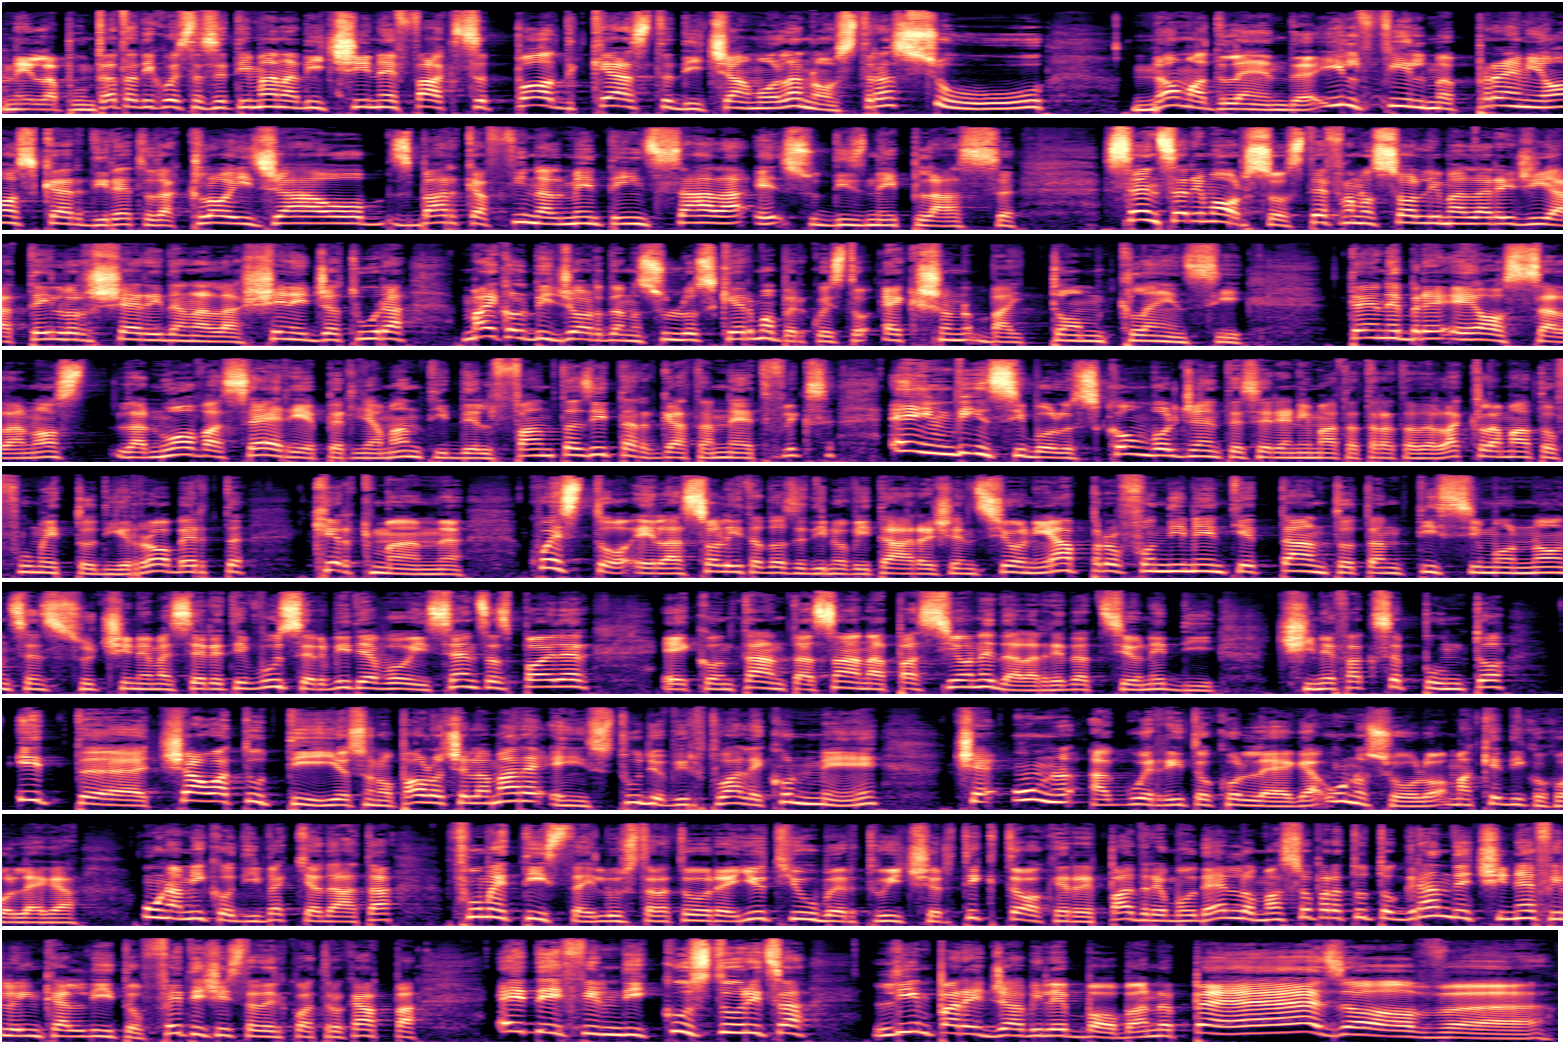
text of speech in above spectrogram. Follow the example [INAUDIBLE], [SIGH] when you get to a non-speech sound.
Nella puntata di questa settimana di Cinefax Podcast diciamo la nostra su Nomadland, il film premio Oscar diretto da Chloe Zhao, sbarca finalmente in sala e su Disney Plus. Senza rimorso, Stefano Sollima alla regia, Taylor Sheridan alla sceneggiatura, Michael B. Jordan sullo schermo per questo action by Tom Clancy. Tenebre e ossa, la, nos- la, nuova serie per gli amanti del fantasy targata Netflix, e Invincible, sconvolgente serie animata tratta dall'acclamato fumetto di Robert Kirkman. Questo è la solita dose di novità, recensioni, approfondimenti e tanto tantissimo nonsense su cinema e serie tv serviti a voi senza spoiler e con tanta sana passione dalla redazione di cinefax.it. It. Ciao a tutti, io sono Paolo Cellamare e in studio virtuale con me c'è un agguerrito collega, uno solo, ma che dico collega? Un amico di vecchia data, fumettista, illustratore, youtuber, twitcher, tiktoker padre modello, ma soprattutto grande cinefilo incallito, feticista del 4K e dei film di Kusturica, l'impareggiabile Boban Pesov.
